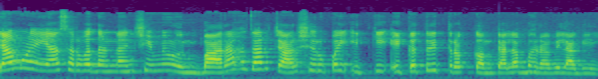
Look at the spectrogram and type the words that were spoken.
त्यामुळे या सर्व दंडांची मिळून बारा हजार चारशे रुपये इतकी एकत्रित रक्कम त्याला भरावी लागली.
